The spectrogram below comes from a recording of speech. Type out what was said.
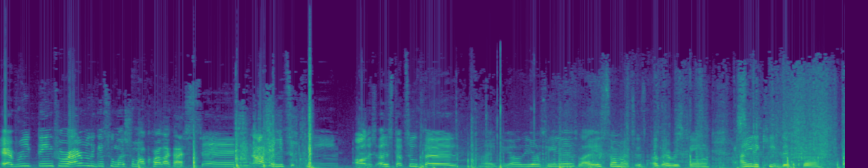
everything for I didn't really get too much for my car like I said. And I also need to clean all this other stuff too because like y'all y'all see this like it's so much of everything i need to keep this stuff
